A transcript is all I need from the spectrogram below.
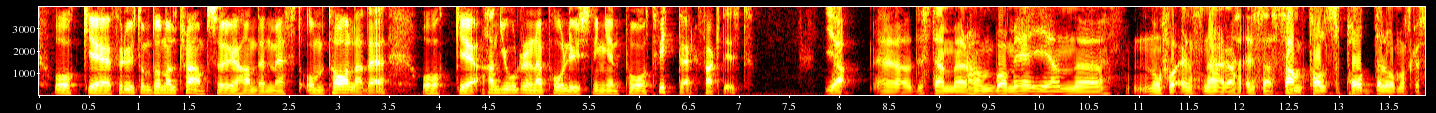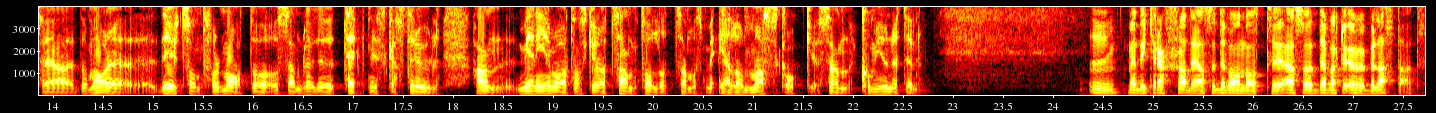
Och eh, förutom Donald Trump så är han den mest omtalade. Och eh, han gjorde den här pålysningen på Twitter faktiskt. Ja, det stämmer. Han var med i en, en, sån, här, en sån här samtalspodd eller vad man ska säga. De har, det är ett sånt format och, och sen blev det tekniska strul. Han, meningen var att han skulle ha ett samtal då, tillsammans med Elon Musk och sen communityn. Mm, men det kraschade, alltså det var något, alltså det vart överbelastat.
